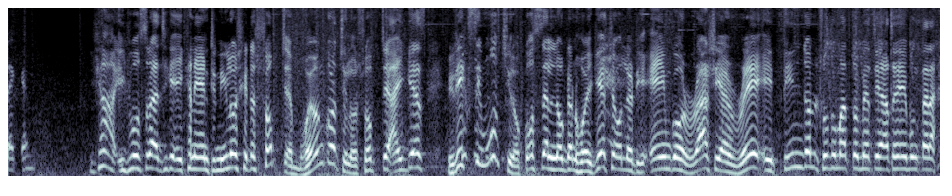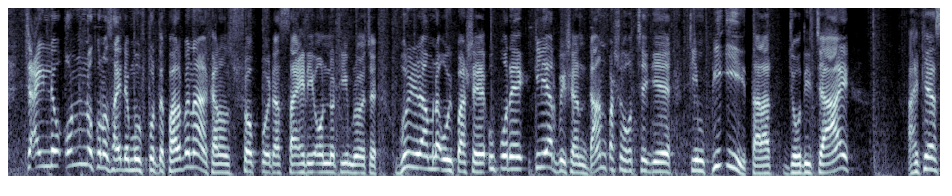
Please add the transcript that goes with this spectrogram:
সেকেন্ড ইয়া ইভোসরা আজকে এখানে অ্যান্টি নিল, সেটা সবচেয়ে ভয়ঙ্কর ছিল, সবচেয়ে আই গেস রিক্সি মুভ ছিল। কোসেল নকডাউন হয়ে গিয়েছে অলরেডি এইম গো রাশিয়া, রে, এই তিনজন শুধুমাত্র বেঁচে আছে এবং তারা চাইলেও অন্য কোনো সাইডে মুভ করতে পারবে না, কারণ সব কয়টা সাইডে অন্য টিম রয়েছে। ঘুরিয়ে আমরা ওই পাশে, উপরে ক্লিয়ার ভিশন ডান পাশে হচ্ছে গিয়ে টিম পিই তারা যদি চায় আই গেস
